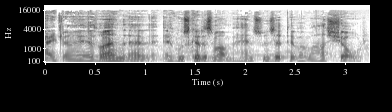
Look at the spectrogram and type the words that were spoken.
Nej, ikke noget. jeg tror, han, han, jeg husker det som om, han synes, at det var meget sjovt.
